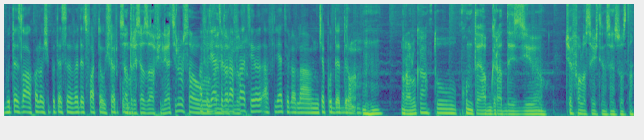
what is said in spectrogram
puteți lua acolo și puteți să vedeți foarte ușor cum... Se adresează afiliaților sau Afiliaților, afiliaților, afiliaților la început de drum. Uh-huh. Raluca, tu cum te upgradezi? Ce folosești în sensul ăsta?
